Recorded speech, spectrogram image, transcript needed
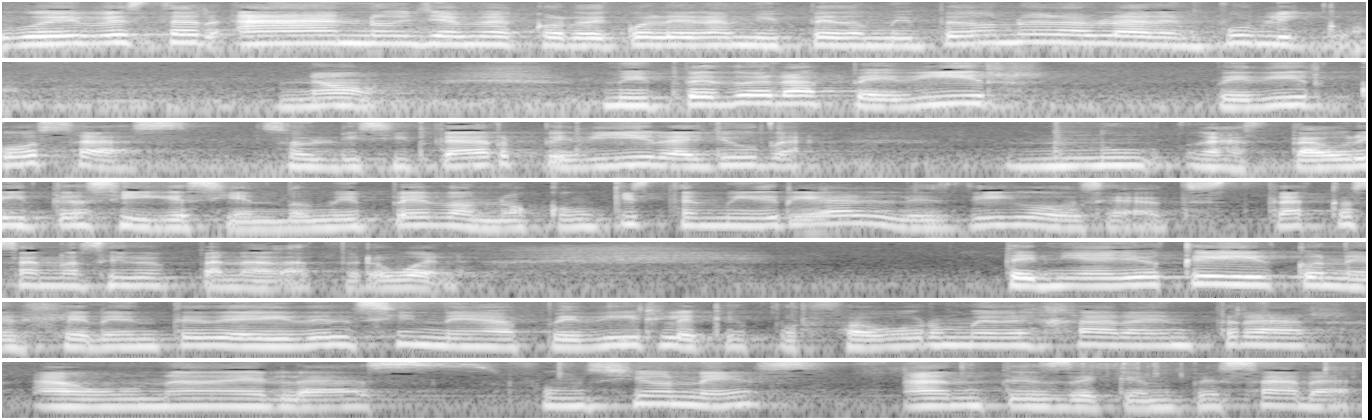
güey, va a estar, ah, no, ya me acordé cuál era mi pedo. Mi pedo no era hablar en público, no. Mi pedo era pedir, pedir cosas, solicitar, pedir ayuda. hasta ahorita sigue siendo mi pedo, no conquiste mi grial, les digo, o sea, esta cosa no sirve para nada, pero bueno. Tenía yo que ir con el gerente de ahí del cine a pedirle que por favor me dejara entrar a una de las funciones antes de que empezara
